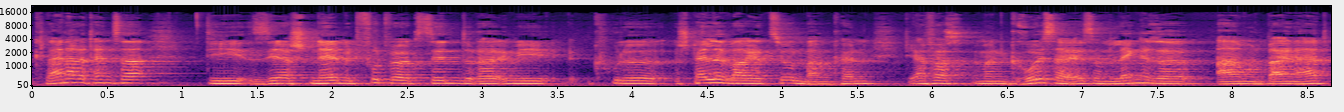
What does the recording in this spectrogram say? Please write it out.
kleinere Tänzer, die sehr schnell mit Footwork sind oder irgendwie coole, schnelle Variationen machen können, die einfach, wenn man größer ist und längere Arme und Beine hat,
